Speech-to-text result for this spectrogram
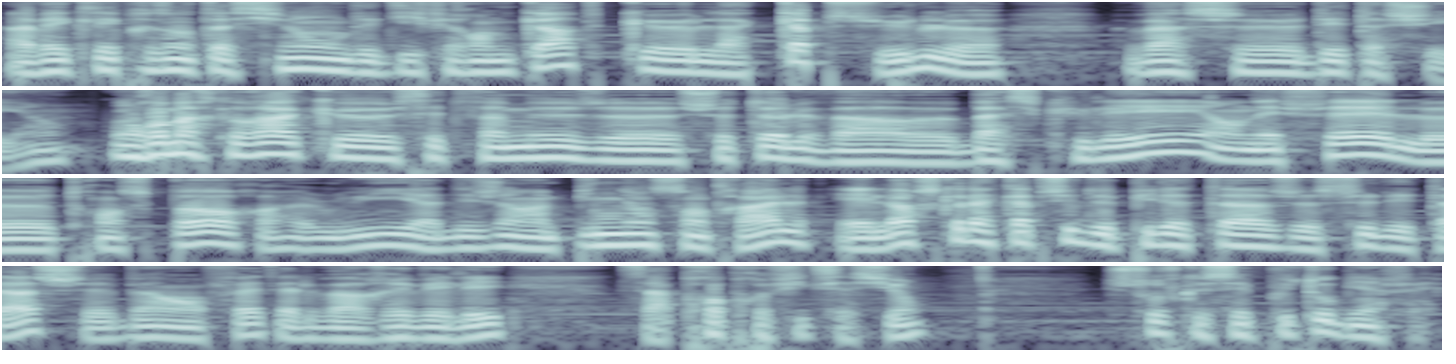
avec les présentations des différentes cartes que la capsule va se détacher. Hein. On remarquera que cette fameuse shuttle va euh, basculer. En effet, le transport, lui, a déjà un pignon central. Et lorsque la capsule de pilotage se détache, eh ben, en fait, elle va révéler sa propre fixation. Je trouve que c'est plutôt bien fait.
